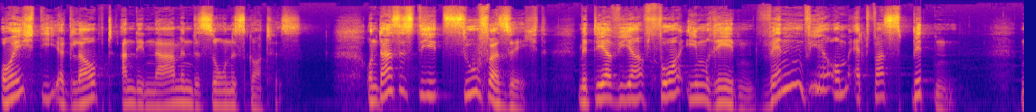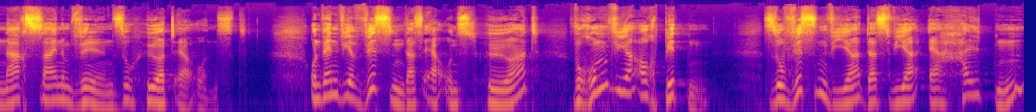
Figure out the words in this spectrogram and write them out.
Euch, die ihr glaubt an den Namen des Sohnes Gottes. Und das ist die Zuversicht, mit der wir vor ihm reden. Wenn wir um etwas bitten, nach seinem Willen, so hört er uns. Und wenn wir wissen, dass er uns hört, worum wir auch bitten, so wissen wir, dass wir erhalten,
